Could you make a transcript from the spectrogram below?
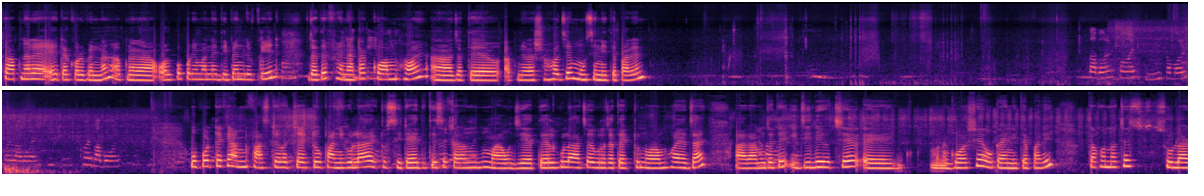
তো আপনারা এটা করবেন না, আপনারা অল্প পরিমাণে দিবেন লিকুইড যাতে ফেনাটা কম হয় যাতে আপনারা সহজে মুছে নিতে পারেন। উপর থেকে আমি ফার্স্টে হচ্ছে একটু পানিগুলা একটু ছিটাই দিতেছি, কারণ যে তেলগুলো আছে, ওগুলো যাতে একটু নরম হয়ে যায়। আর আমি যাতে ইজিলি হচ্ছে মানে ঘষে উঠাই নিতে পারি। তখন হচ্ছে চুলার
